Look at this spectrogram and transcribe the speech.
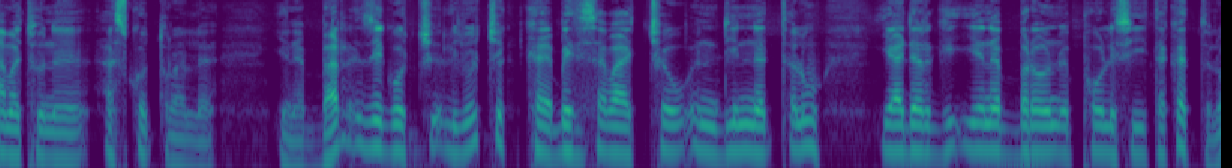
ዓመቱን አስቆጥሯል። የነባር ዜጎች ልጆች ከቤተሰባቸው እንዲነጠሉ ያደርግ የነበረውን ፖሊሲ ተከትሎ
